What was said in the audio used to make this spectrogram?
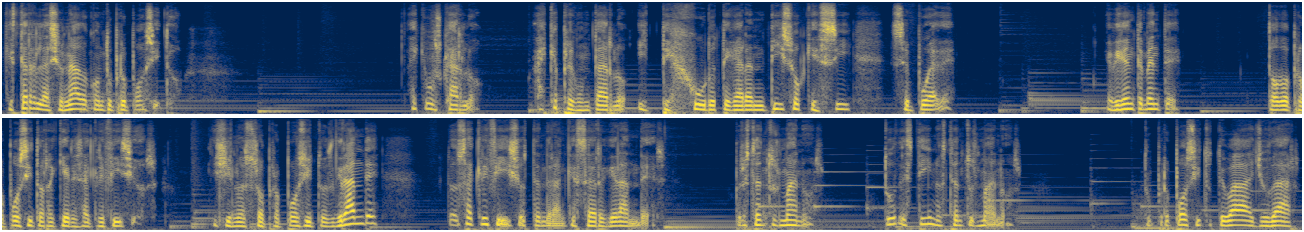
que esté relacionado con tu propósito. Hay que buscarlo, hay que preguntarlo y te juro, te garantizo que sí se puede. Evidentemente, todo propósito requiere sacrificios. Y si nuestro propósito es grande, los sacrificios tendrán que ser grandes. Pero está en tus manos. Tu destino está en tus manos. Tu propósito te va a ayudar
